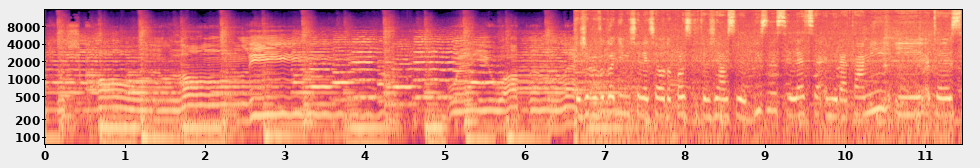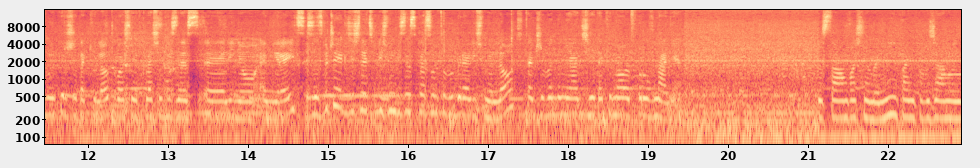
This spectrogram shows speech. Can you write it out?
life was cold and lonely when you up and left. Żeby wygodnie mi się leciało do Polski, to wzięłam sobie biznes, lecę Emiratami i to jest mój pierwszy taki lot właśnie w klasie biznes e, linią Emirates. Zazwyczaj jak gdzieś leciliśmy biznes klasą, to wybieraliśmy lot, także będę miała dzisiaj takie małe porównanie. Dostałam właśnie menu, pani powiedziała mi,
